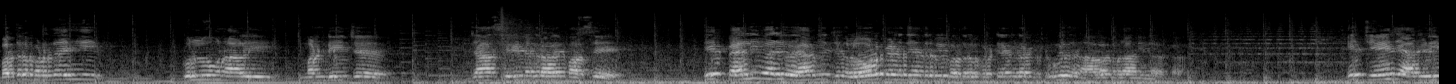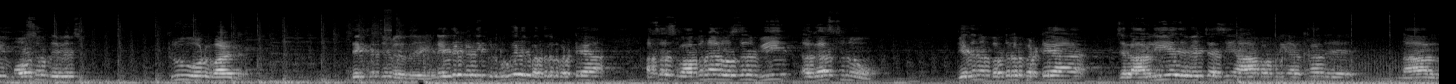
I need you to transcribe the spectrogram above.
ਬੱਦਲ ਫਟਦੇ ਹੀ ਕੁੱਲੂ ਮਨਾਲੀ, ਮੰਡੀ 'ਚ ਜਾਂ ਸ੍ਰੀਨਗਰ ਵਾਲੇ ਪਾਸੇ ਇਹ ਪਹਿਲੀ ਵਾਰੀ ਹੋਇਆ ਵੀ ਜੰਗਲੋੜ ਪਿੰਡ ਦੇ ਅੰਦਰ ਵੀ ਬੱਦਲ ਫਟਿਆ, ਜਿਹੜਾ ਕਠੂਏ ਦੇ ਨਾਲ ਆ ਮੈਦਾਨੀ ਇਲਾਕਾ ਇਹ ਚੇਂਜ ਆ ਜਿਹੜੀ ਮੌਸਮ ਦੇ ਵਿੱਚ ਥਰੂ ਆਊਟ ਵਰਲਡ ਦੇਖਣ ਚ ਮਿਲ ਰਹੀ ਹੈ। ਨਹੀਂ ਤਾਂ ਕਦੀ ਕਠੂਏ 'ਚ ਬੱਦਲ ਫਟਿਆ। ਅਸਾਂ ਸਵਾਬ ਨਾਲ ਉਸ ਦਿਨ 20 ਅਗਸਤ ਨੂੰ ਜਿਹਦੇ ਬੱਦਲ ਫਟਿਆ, ਜਲਾਲੀਏ ਦੇ ਵਿੱਚ ਅਸੀਂ ਆਪ ਆਪਣੀਆਂ ਅੱਖਾਂ ਦੇ ਨਾਲ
